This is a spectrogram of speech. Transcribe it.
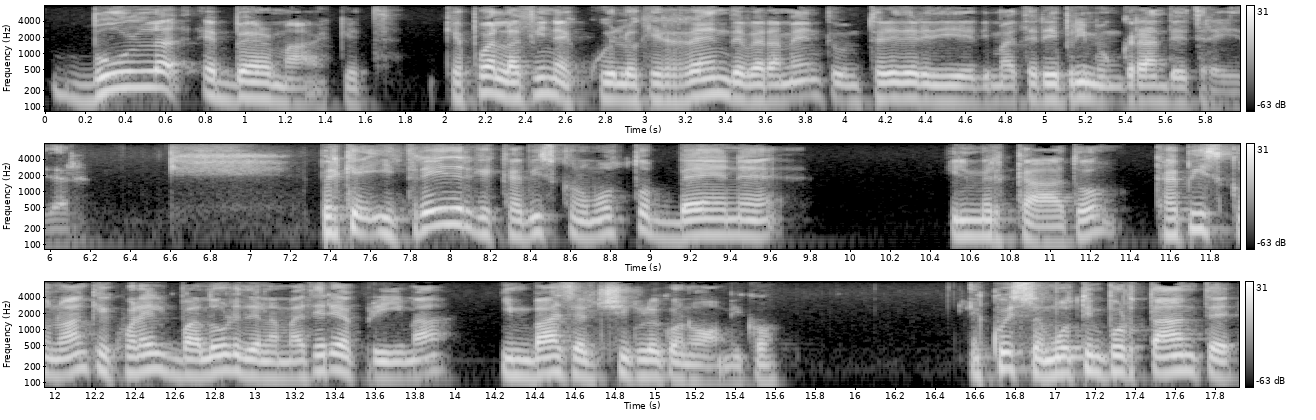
bull e bear market che poi alla fine è quello che rende veramente un trader di, di materie prime un grande trader. Perché i trader che capiscono molto bene il mercato capiscono anche qual è il valore della materia prima in base al ciclo economico. E questo è molto importante,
